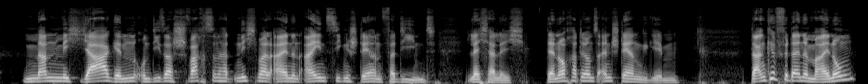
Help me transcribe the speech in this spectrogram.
man mich jagen und dieser Schwachsinn hat nicht mal einen einzigen Stern verdient. Lächerlich. Dennoch hat er uns einen Stern gegeben. Danke für deine Meinung.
